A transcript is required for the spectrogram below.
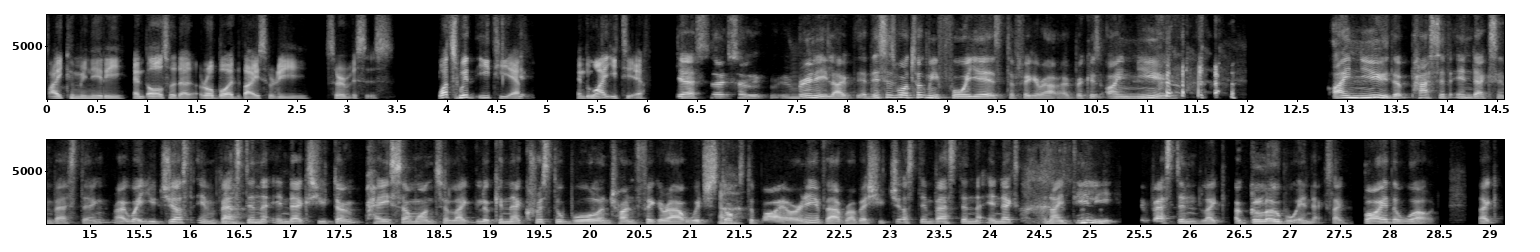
fi community and also the robo advisory services? What's with etf Ye- and why etf Yes, so so really like this is what took me four years to figure out, right? Because I knew I knew that passive index investing, right, where you just invest uh-huh. in the index, you don't pay someone to like look in their crystal ball and try and figure out which uh-huh. stocks to buy or any of that rubbish. You just invest in the index and ideally invest in like a global index, like buy the world. Like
